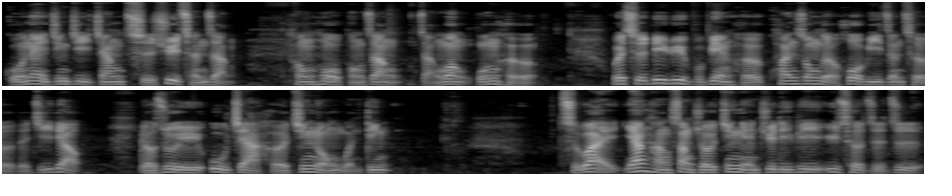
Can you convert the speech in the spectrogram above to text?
国内经济将持续成长通货膨胀展望温和维持利率不变和宽松的货币政策的基调有助于物价和金融稳定。此外央行上修今年 gdp 预测值至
